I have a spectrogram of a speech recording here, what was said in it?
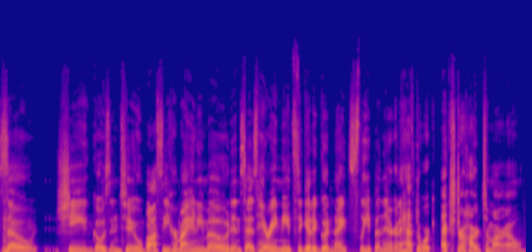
so she goes into bossy Hermione mode and says Harry needs to get a good night's sleep and they're going to have to work extra hard tomorrow.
